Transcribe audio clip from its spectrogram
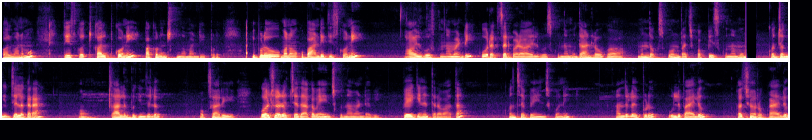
వాళ్ళు మనము తీసుకొచ్చి కలుపుకొని పక్కన ఉంచుకుందామండి ఇప్పుడు. ఇప్పుడు మనం ఒక బాండీ తీసుకొని ఆయిల్ పోసుకుందామండి. కూరకు సరిపడా ఆయిల్ పోసుకుందాము. దాంట్లో ఒక ముందు ఒక స్పూన్ పచ్చిపప్పు వేసుకుందాము. కొంచెం జీలకర్ర తాలింపు గింజలు ఒకసారి గోల్డ్ షేడ్ వచ్చేదాకా వేయించుకుందామండి అవి. వేగిన తర్వాత కొంచెంసేపు వేయించుకొని అందులో ఇప్పుడు ఉల్లిపాయలు పచ్చిమిరపకాయలు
